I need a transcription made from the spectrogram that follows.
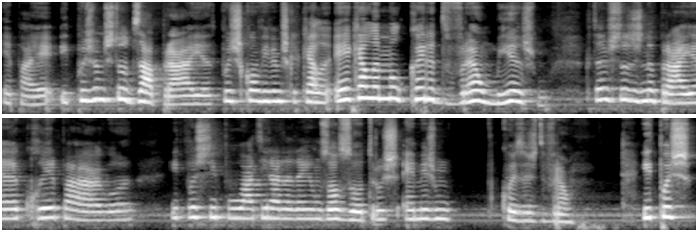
epá, é, e depois vamos todos à praia, depois convivemos com aquela. É aquela maluqueira de verão mesmo, que estamos todos na praia a correr para a água e depois, tipo, a tirar areia uns aos outros. É mesmo coisas de verão. E depois,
